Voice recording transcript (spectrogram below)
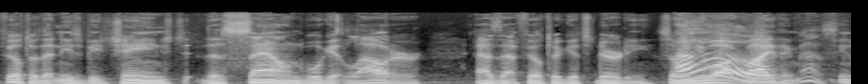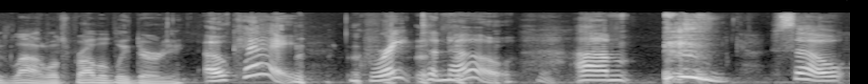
filter that needs to be changed, the sound will get louder as that filter gets dirty. So when you walk by, you Oh. think, man, it seems loud. Well, it's probably dirty. Okay, great to know. Um, so,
